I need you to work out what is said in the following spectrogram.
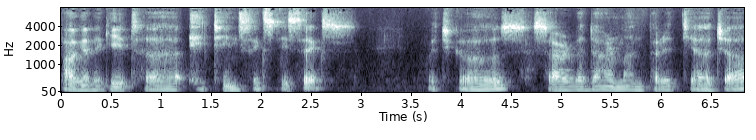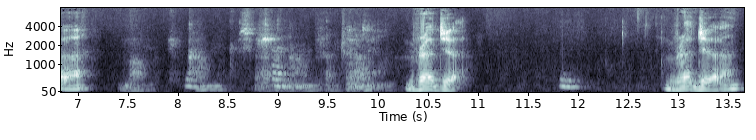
Bhagavad Gita 1866, which goes Parityaja. Kam, sharanam, praja. Vraja. Vraja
